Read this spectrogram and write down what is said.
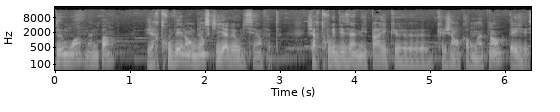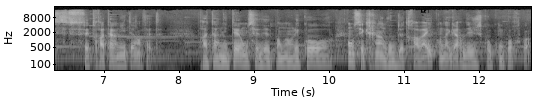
deux mois, même pas, j'ai retrouvé l'ambiance qu'il y avait au lycée en fait. J'ai retrouvé des amis pareils que, j'ai encore maintenant et cette fraternité en fait. Fraternité, on s'est pendant les cours, on s'est créé un groupe de travail qu'on a gardé jusqu'au concours.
